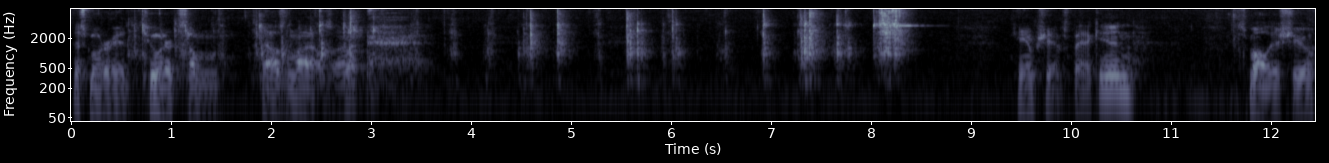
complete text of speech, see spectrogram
This motor had 200 some thousand miles on it. Camshaft's back in. Small issue.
